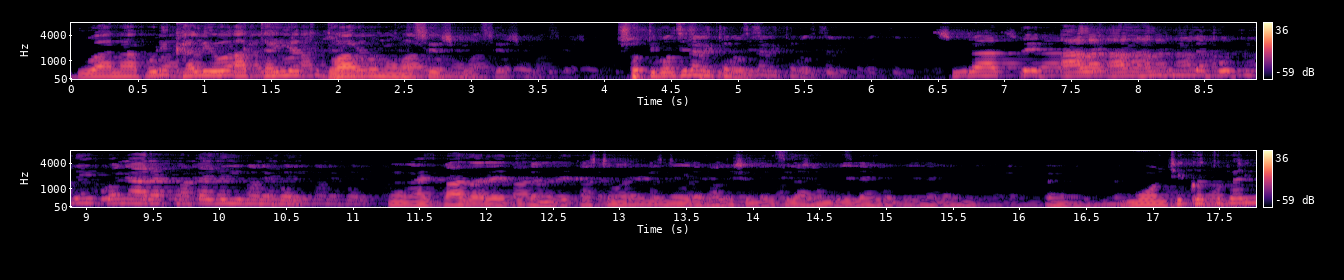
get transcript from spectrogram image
দোয়া না পড়ি খালি ও আত্মাইয়া তো ধরবো নামাজ শেষ। সত্যি বলছি না মিথ্যা বলছি? সুরাতে আলা- আলহামদুলিল্লাহ পড়তে যাই কোনে আর এক মাথায় যাই মনে পড়ে। হ্যাঁ, আজ বাজারে দোকানে কাস্টমার এলো মেয়েরা ভালো সুন্দর ছিল আলহামদুলিল্লাহ মন ঠিক করতে পারল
